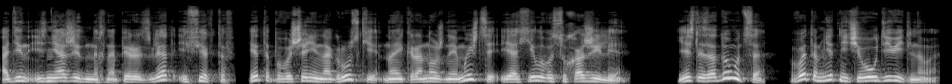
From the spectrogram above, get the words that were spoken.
Один из неожиданных на первый взгляд эффектов – это повышение нагрузки на икроножные мышцы и ахилловы сухожилия. Если задуматься, в этом нет ничего удивительного.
